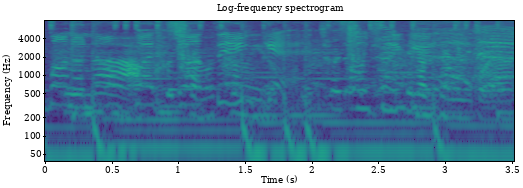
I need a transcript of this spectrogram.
루나 앞으로 잘못하면 이렇게 철창 신세가 되는 거야.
